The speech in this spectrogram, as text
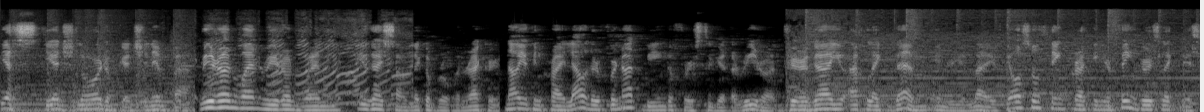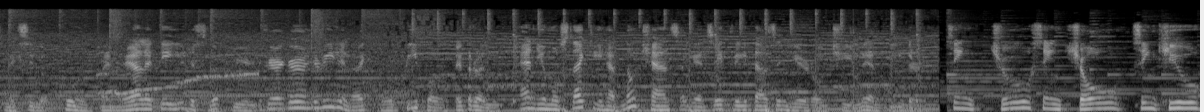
Yes, the Edge Lord of Genshin Impact. Rerun when, rerun when, you guys sound like a broken record. Now you can cry louder for not being the first to get a rerun. If you're a guy, you act like them in real life. You also think cracking your fingers like this makes you look cool. When in reality, you just look weird. If you're a girl, you really like people, literally. And you most likely have no chance against a 3,000 year old qilin either. Sing Chu, Sing Cho, Sing Q,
